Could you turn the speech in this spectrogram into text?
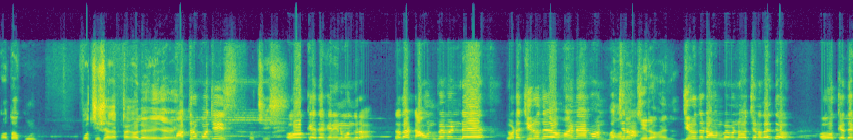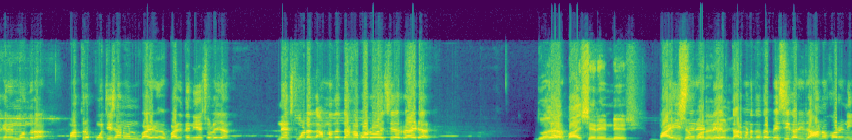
কত? কু- পঁচিশ হাজার টাকা হলে হয়ে যাবে। মাত্র পঁচিশ? পঁচিশ। ওকে দেখে নিন বন্ধুরা। দাদা ডাউন পেমেন্টে ওটা জিরোতে হয় না এখন? হচ্ছে না? জিরো হয় না। জিরোতে ডাউন পেমেন্ট হচ্ছে না তাই তো? ওকে দেখে নিন বন্ধুরা মাত্র পঁচিশ আনুন বাড়িতে নিয়ে চলে যান। নেক্সট মডেল আপনাদের দেখাবো রয়েছে রাইডার দু হাজার বাইশের এন্ডের বাইশের তার মানে দাদা বেশি গাড়ি রানও করেনি?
